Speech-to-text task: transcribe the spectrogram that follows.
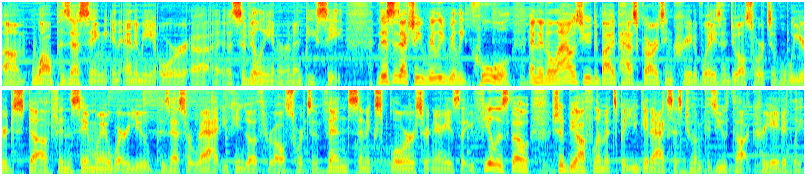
um, while possessing an enemy or uh, a civilian or an NPC. This is actually really, really cool, and it allows you to bypass guards in creative ways and do all sorts of weird stuff in the same way where you possess a rat. You can go through all sorts of vents and explore certain areas that you feel as though should be off limits, but you get access to them because you thought creatively.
